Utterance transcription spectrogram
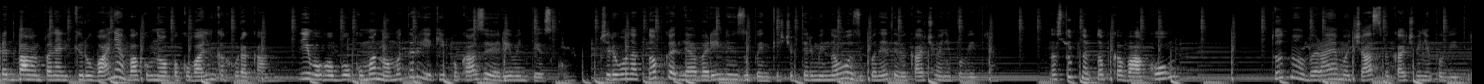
Перед вами панель керування вакуумного пакувальника Huracan. З лівого боку манометр, який показує рівень тиску. Червона кнопка для аварійної зупинки, щоб терміново зупинити викачування повітря. Наступна кнопка вакуум. Тут ми обираємо час викачування повітря.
